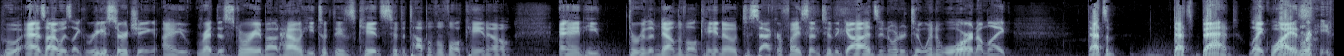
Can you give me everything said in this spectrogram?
Who, as I was like researching, I read this story about how he took these kids to the top of a volcano, and he threw them down the volcano to sacrifice them to the gods in order to win a war. And I'm like, that's a that's bad. Like, why is Right.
